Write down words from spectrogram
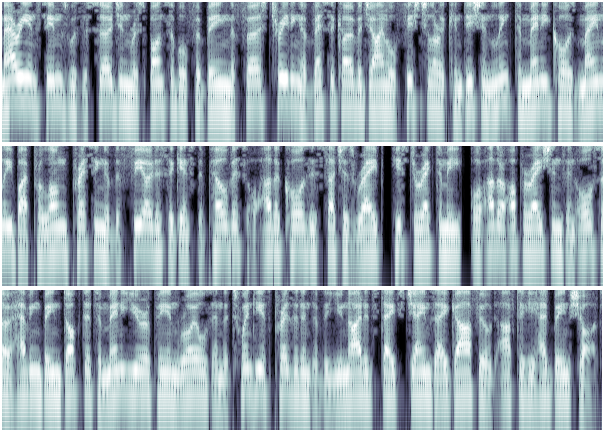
Marion Sims was the surgeon responsible for being the first treating a vesicovaginal fistula a condition linked to many caused mainly by prolonged pressing of the foetus against the pelvis or other causes such as rape, hysterectomy, or other operations and also having been doctor to many European royals and the 20th President of the United States James A. Garfield after he had been shot.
